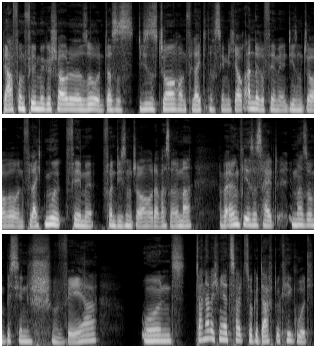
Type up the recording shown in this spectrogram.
davon Filme geschaut oder so und das ist dieses Genre und vielleicht interessieren mich auch andere Filme in diesem Genre und vielleicht nur Filme von diesem Genre oder was auch immer. Aber irgendwie ist es halt immer so ein bisschen schwer und dann habe ich mir jetzt halt so gedacht, okay, gut.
